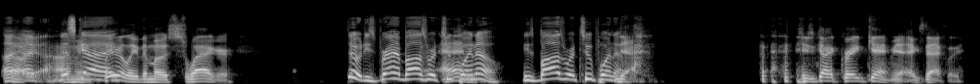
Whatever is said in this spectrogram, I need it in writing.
I- Oh, I- yeah. this I mean, guy clearly the most swagger. Dude, he's Brian Bosworth 2.0. And- He's Bosworth 2.0. Yeah. he's got great game. Yeah, exactly.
